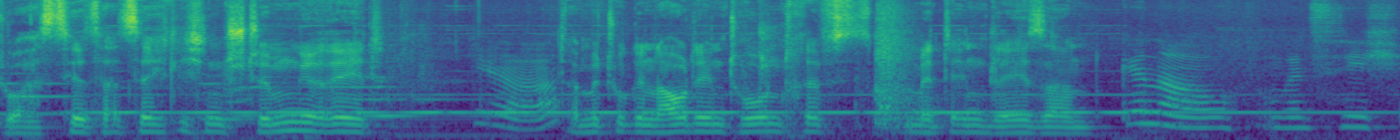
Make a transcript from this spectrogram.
Du hast hier tatsächlich ein Stimmgerät, Ja, damit du genau den Ton triffst mit den Gläsern. genau. Und wenn es nicht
